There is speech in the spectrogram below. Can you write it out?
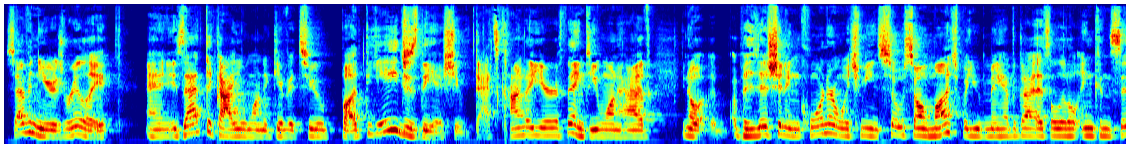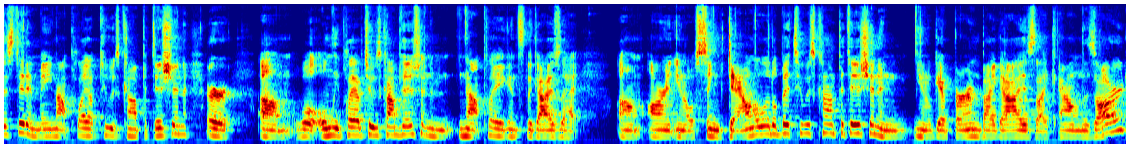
seven years really. And is that the guy you want to give it to? But the age is the issue. That's kind of your thing. Do you want to have, you know, a position in corner, which means so, so much, but you may have a guy that's a little inconsistent and may not play up to his competition or, um, will only play up to his competition and not play against the guys that, um, aren't, you know, sink down a little bit to his competition and, you know, get burned by guys like Allen Lazard?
